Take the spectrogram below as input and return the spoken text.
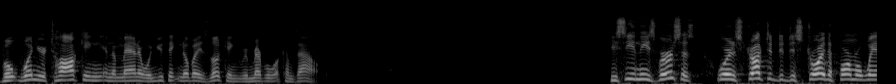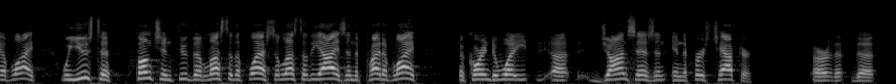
But when you're talking in a manner when you think nobody's looking, remember what comes out. You see, in these verses, we're instructed to destroy the former way of life. We used to function through the lust of the flesh, the lust of the eyes, and the pride of life, according to what he, uh, John says in, in the first chapter, or the, the,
